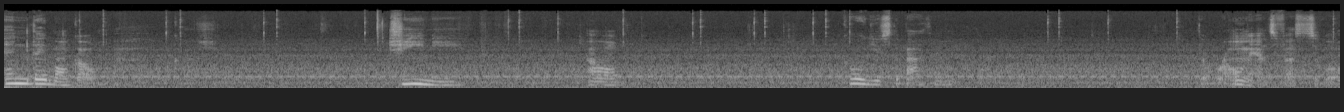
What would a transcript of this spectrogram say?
And they won't go. Gosh. Jamie. Oh. Go use the bathroom. The Romance Festival.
